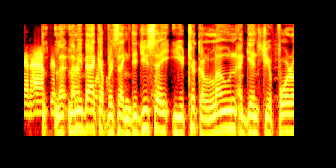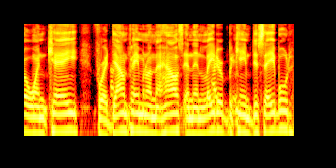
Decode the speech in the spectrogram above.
and have been. Let, let me back up for a second. Did you say you took a loan against your 401k for a down payment on the house and then later became disabled?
